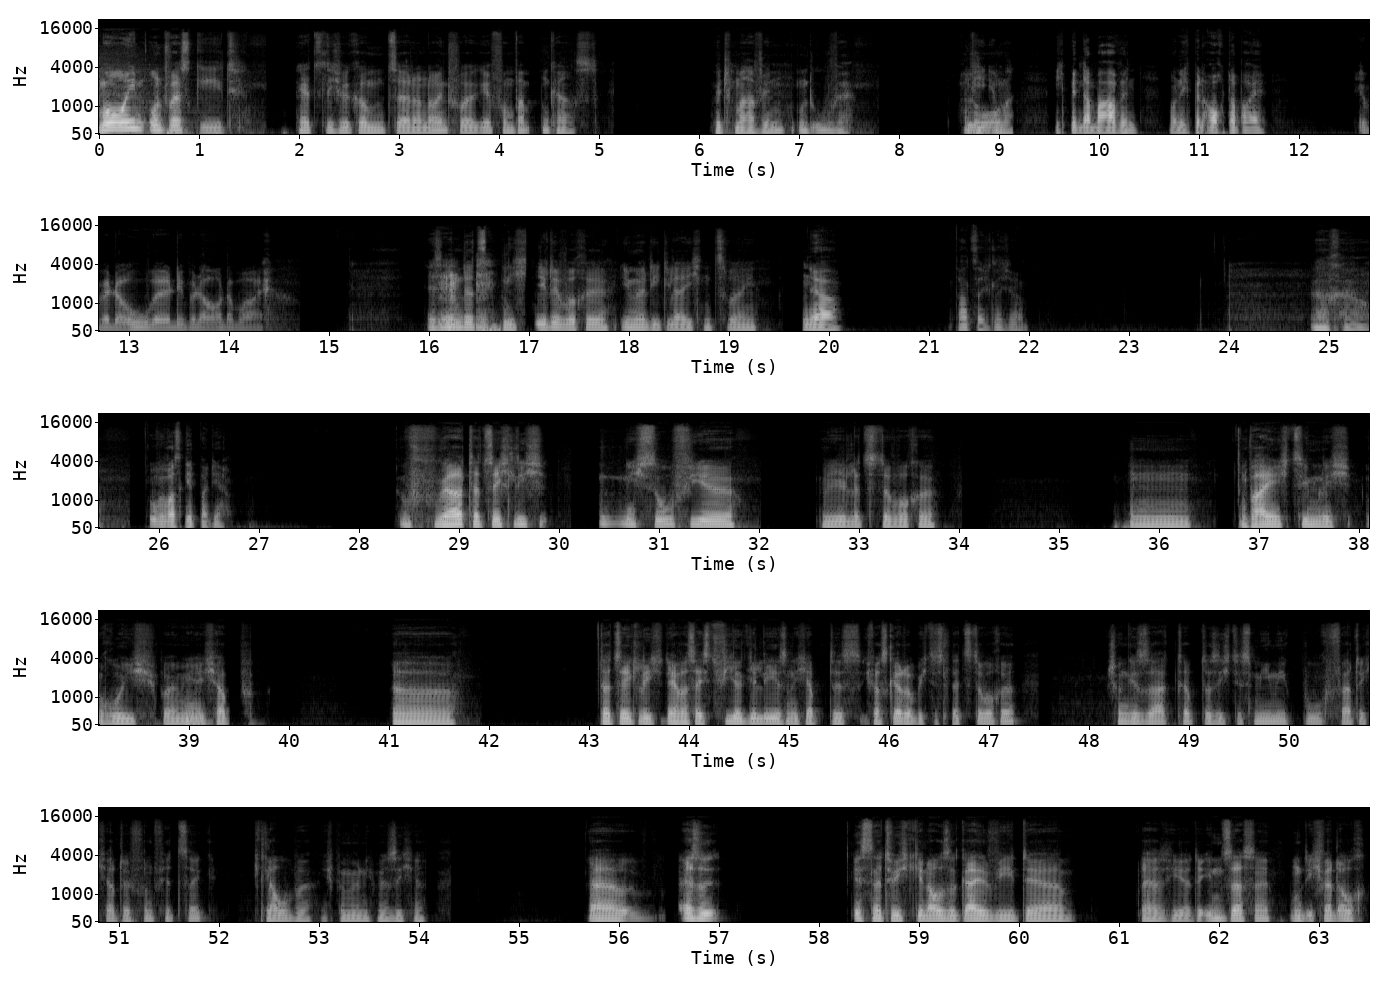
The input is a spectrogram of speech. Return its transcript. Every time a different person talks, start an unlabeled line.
Moin und was geht? Herzlich willkommen zu einer neuen Folge vom Wampencast. Mit Marvin und Uwe. Wie
Hallo,
immer.
ich bin der Marvin und ich bin auch dabei.
Ich bin der Uwe, ich bin auch dabei. Es ändert nicht jede Woche immer die gleichen zwei.
Ja, tatsächlich, ja.
Ach ja.
Uwe, was geht bei dir?
Ja, tatsächlich nicht so viel wie letzte Woche. Mm, War eigentlich ziemlich ruhig bei mir.
Hm.
Ich habe äh, tatsächlich, ja, was heißt viel gelesen? Ich habe das, ich weiß gar nicht, ob ich das letzte Woche schon gesagt habe, dass ich das Mimikbuch fertig hatte von Fitzek. Ich glaube, ich bin mir nicht mehr sicher. Äh, also ist natürlich genauso geil wie der äh, hier der Insasse und ich werde auch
